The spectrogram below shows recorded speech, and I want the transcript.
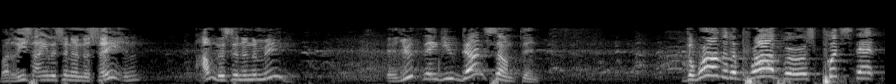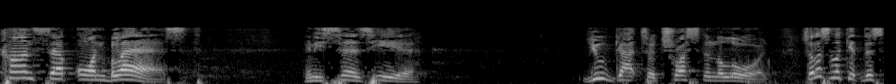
but at least I ain't listening to Satan. I'm listening to me. And you think you've done something. The world of the Proverbs puts that concept on blast. And he says here, you've got to trust in the Lord. So let's look at this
